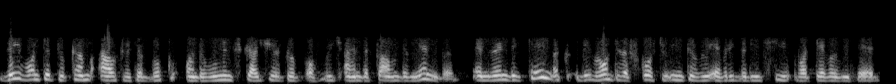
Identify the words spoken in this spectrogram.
they wanted to come out with a book on the Women's Culture Group, of which I'm the founder member. And when they came, they wanted, of course, to interview everybody, see whatever we had.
